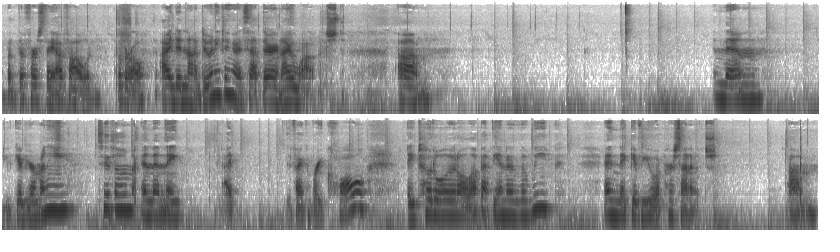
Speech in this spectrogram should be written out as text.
but the first day I followed a girl. I did not do anything. I sat there and I watched. Um, and then you give your money to them, and then they, I, if I can recall, they total it all up at the end of the week, and they give you a percentage. Um,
